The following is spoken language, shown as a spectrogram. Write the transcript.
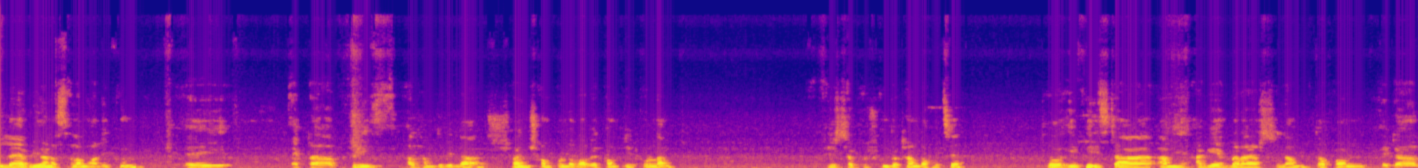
হ্যালো এভরিওয়ান আসসালামু আলাইকুম। এই একটা ফ্রিজ, আলহামদুলিল্লাহ স্বয়ং সম্পূর্ণভাবে কমপ্লিট করলাম। ফ্রিজটা খুব সুন্দর ঠান্ডা হচ্ছে। তো এই ফ্রিজটা আমি আগে একবার আসছিলাম, তখন এটার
